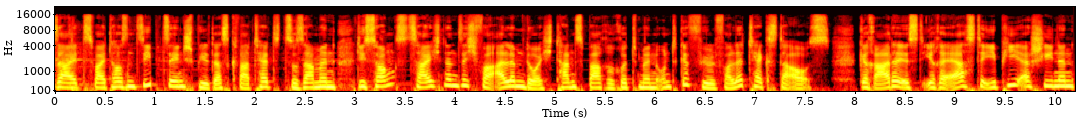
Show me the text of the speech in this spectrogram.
Seit 2017 spielt das Quartett zusammen. Die Songs zeichnen sich vor allem durch tanzbare Rhythmen und gefühlvolle Texte aus. Gerade ist ihre erste EP erschienen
